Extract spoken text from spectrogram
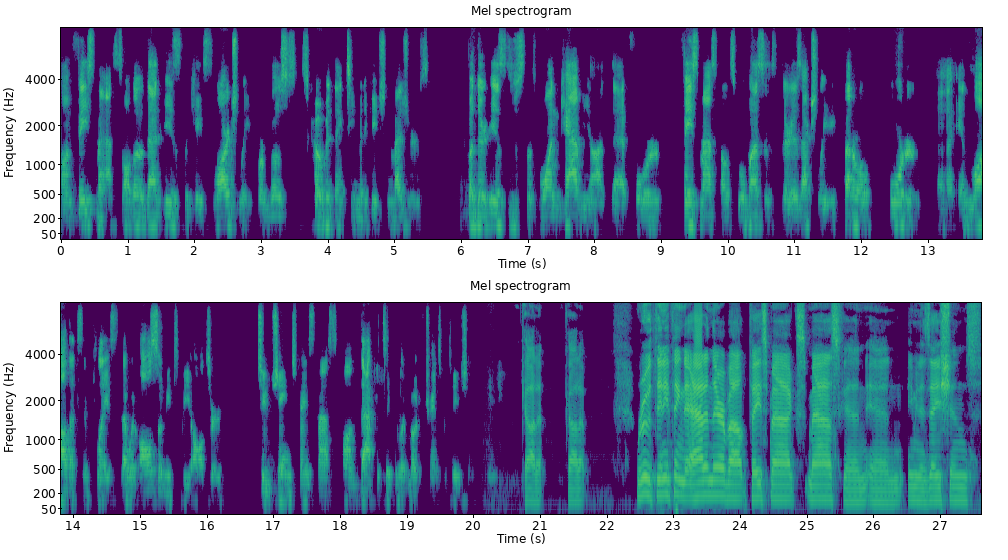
on face masks, although that is the case largely for most COVID 19 mitigation measures. But there is just this one caveat that for face masks on school buses, there is actually a federal order uh, and law that's in place that would also need to be altered to change face masks on that particular mode of transportation. Got it. Got it. Ruth, anything to add in there about face masks, mask, and and immunizations?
